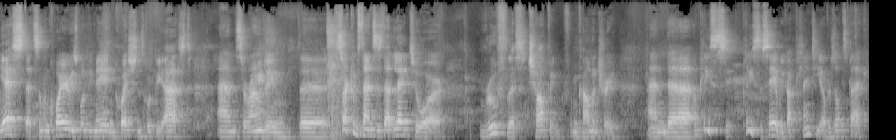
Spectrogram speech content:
Yes, that some inquiries would be made and questions would be asked, um, surrounding the circumstances that led to our ruthless chopping from commentary. And uh, I'm pleased, to say, pleased to say we got plenty of results back.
